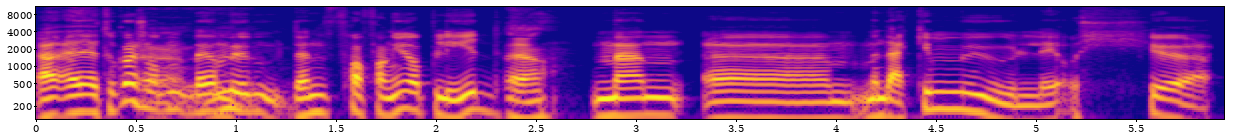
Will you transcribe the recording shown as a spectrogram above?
Ja, jeg tror kanskje at den, den, den fanger opp lyd, Ja. men, uh, men det er ikke mulig å kjøpe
